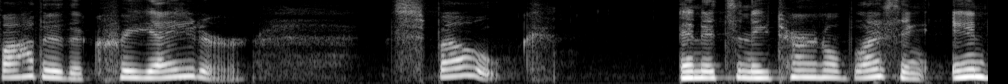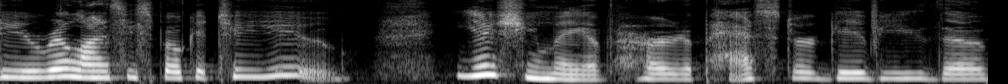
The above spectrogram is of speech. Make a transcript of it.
Father, the Creator, spoke. And it's an eternal blessing. And do you realize He spoke it to you? Yes, you may have heard a pastor give you the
